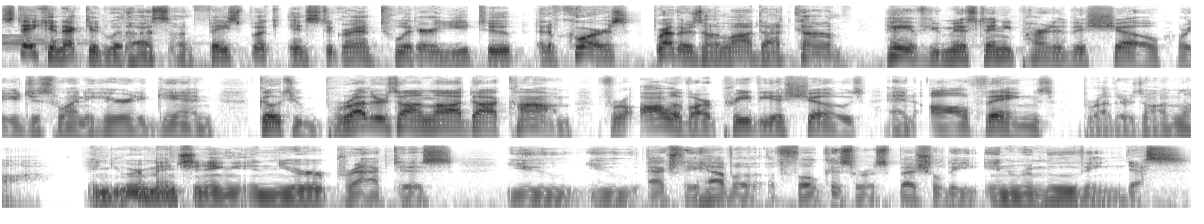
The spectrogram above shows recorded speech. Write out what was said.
Stay connected with us on Facebook, Instagram, Twitter, YouTube, and of course, brothersonlaw.com. Hey, if you missed any part of this show or you just want to hear it again, go to brothersonlaw.com for all of our previous shows and all things Brothers on Law. And you were mentioning in your practice, you you actually have a, a focus or a specialty in removing Yes.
